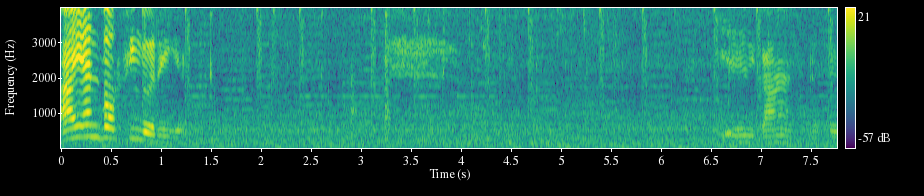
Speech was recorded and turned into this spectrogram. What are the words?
आई अनबॉक्सिंग हो रही है ये कहाँ ऐसे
